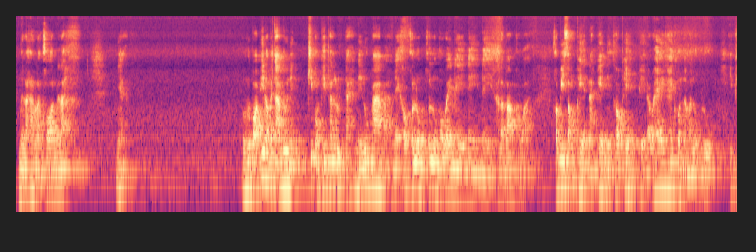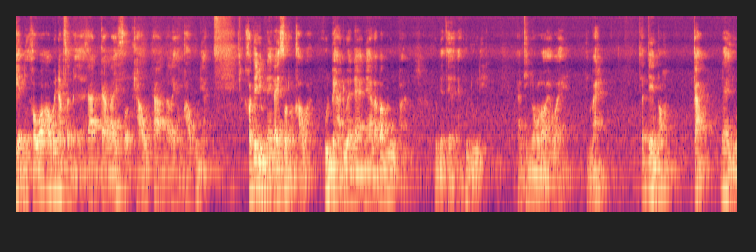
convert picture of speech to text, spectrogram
เหมือนระฆังหลังคอนไหมล่ะ เนี่ย ผมจะบอกพี่ลองไปตามดูในคลิปของพี่พันหลุดนะในรูปภาพอะในเขาเขาลงเขาลงเอาไว้ในในในอัลบั้มเขาว่าเขามีสองเพจนะเพจหนึ่งเขาเพจเพจเอาไว้ให้ให้คนนำมาลงรูป อีกเพจหนึ่งเขาว่าเอาไว้นำเสนอการการไลฟ์สดเขาการอะไรของเขาพวกเนี้ยเขาจะอยู่ในไลฟ์สดของเขาอะ คุณไปหาดูในในอัลบั้มรูปอะ คุณจะเจอเนี่ยคุณดูดิการทิ้งร่องรอยเอาไว้ เห็นไหมชัดเจนเนาะเก่าได้อายุ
